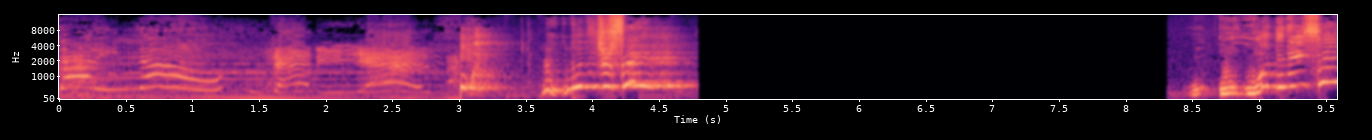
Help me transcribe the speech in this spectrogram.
Daddy, no! Daddy, yes! What did you say? What did he say?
